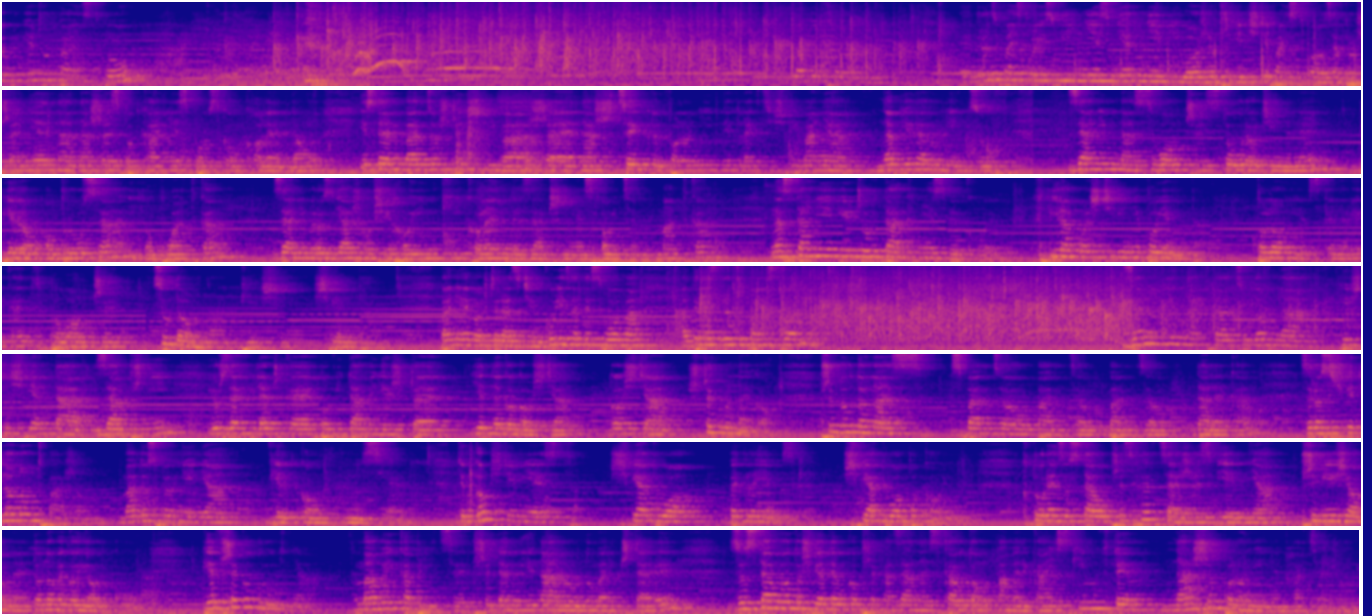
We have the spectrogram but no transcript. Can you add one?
Dobry wieczór Państwu. Drodzy Państwo, jest mi niezmiernie miło, że przyjęliście Państwo zaproszenie na nasze spotkanie z polską kolendą. Jestem bardzo szczęśliwa, że nasz cykl polonijnych lekcji śpiewania nabiera rumieńców. Zanim nas złączy stół rodzinny, bielą obrusa i opłatka, zanim rozjażą się choinki, kolendę zacznie z ojcem matka, nastanie wieczór tak niezwykły, chwila właściwie niepojęta. Polonię z Kenneryket połączy cudowna pieśń święta. Pani Ewo, jeszcze raz dziękuję za te słowa, a teraz, drodzy Państwo, cudowna pieśń święta zabrzmi, już za chwileczkę powitamy jeszcze jednego gościa, gościa szczególnego. Przybył do nas z bardzo, bardzo, bardzo daleka, z rozświetloną twarzą. Ma do spełnienia wielką misję. Tym gościem jest światło betlejemskie, światło pokoju, które zostało przez harcerzy z Wiednia przywiezione do Nowego Jorku 1 grudnia w małej kaplicy przy terminalu numer 4 zostało to światełko przekazane skautom amerykańskim, w tym naszym polonijnym harcerzom.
